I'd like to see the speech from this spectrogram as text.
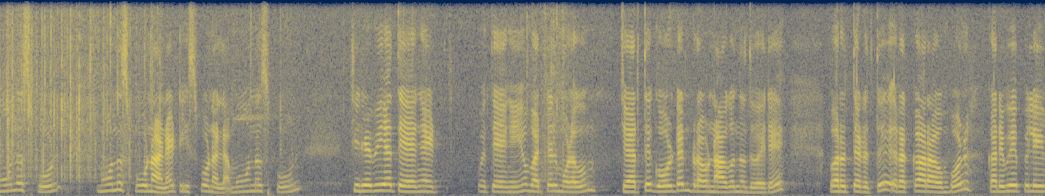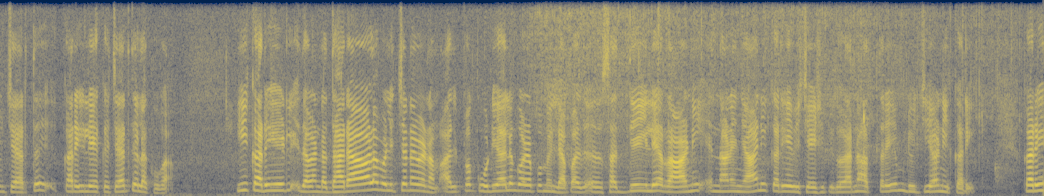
മൂന്ന് സ്പൂൺ മൂന്ന് സ്പൂണാണ് ടീസ്പൂണല്ല മൂന്ന് സ്പൂൺ ചിരവിയ തേങ്ങ തേങ്ങയും വറ്റൽ മുളകും ചേർത്ത് ഗോൾഡൻ ബ്രൗൺ ആകുന്നതുവരെ വറുത്തെടുത്ത് ഇറക്കാറാകുമ്പോൾ കറിവേപ്പിലയും ചേർത്ത് കറിയിലേക്ക് ചേർത്ത് ഇളക്കുക. ഈ കറിയിൽ ഇത് വേണ്ട ധാരാളം വെളിച്ചെണ്ണ വേണം. അല്പം കൂടിയാലും കുഴപ്പമില്ല. സദ്യയിലെ റാണി എന്നാണ് ഞാൻ ഈ കറിയെ വിശേഷിപ്പിക്കുക. കാരണം അത്രയും രുചിയാണ് ഈ കറി. കറി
